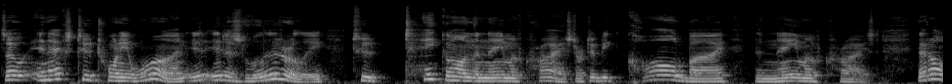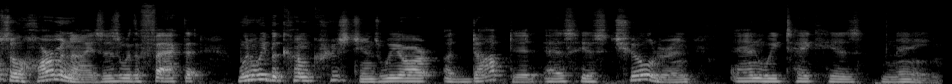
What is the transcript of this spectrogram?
So in Acts 2:21, it, it is literally to take on the name of Christ or to be called by the name of Christ. That also harmonizes with the fact that when we become Christians, we are adopted as his children and we take his name.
